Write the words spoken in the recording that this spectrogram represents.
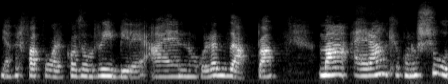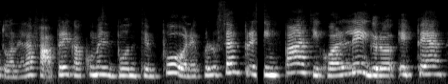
di aver fatto qualcosa orribile a Enno con la zappa, ma era anche conosciuto nella fabbrica come il buon tempone, quello sempre simpatico, allegro e, pie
